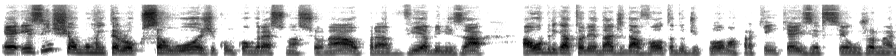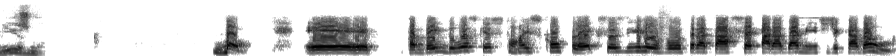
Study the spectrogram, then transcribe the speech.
É, existe alguma interlocução hoje com o Congresso Nacional para viabilizar a obrigatoriedade da volta do diploma para quem quer exercer o jornalismo? Bom, é, também duas questões complexas e eu vou tratar separadamente de cada uma.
